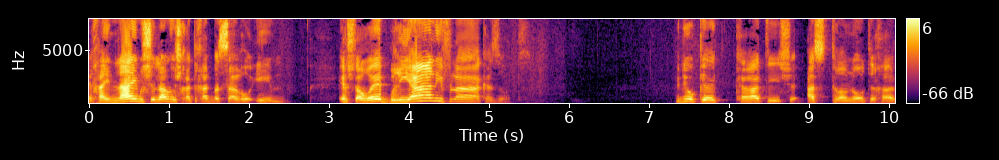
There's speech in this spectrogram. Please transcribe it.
איך העיניים שלנו שחתיכת בשר רואים. איך שאתה רואה בריאה נפלאה כזאת. בדיוק קראתי שאסטרונוט אחד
